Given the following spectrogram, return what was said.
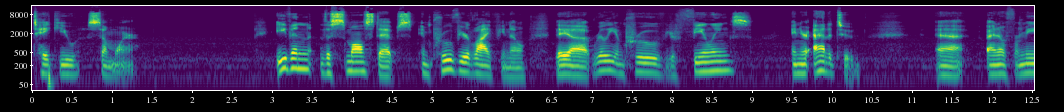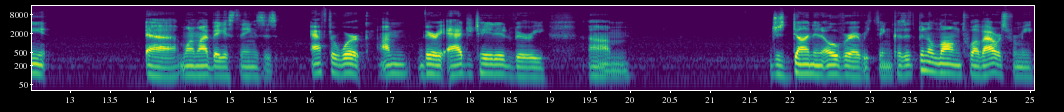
take you somewhere. Even the small steps improve your life, you know. They uh, really improve your feelings and your attitude. Uh, I know for me, uh, one of my biggest things is after work, I'm very agitated, very um, just done and over everything because it's been a long 12 hours for me.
